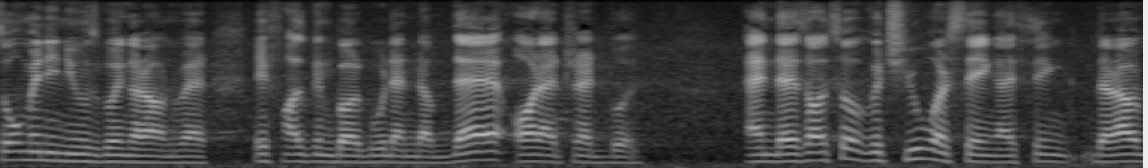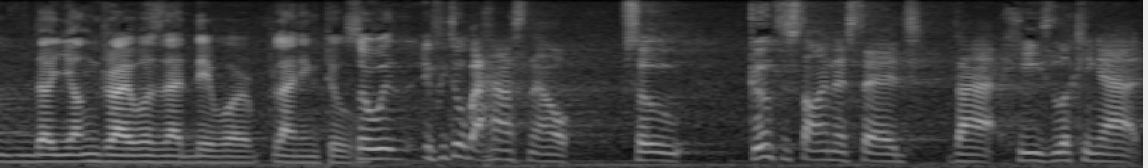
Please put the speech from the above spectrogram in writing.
so many news going around where if Hulkenberg would end up there or at Red Bull. And there's also, which you were saying, I think there are the young drivers that they were planning to. So if we talk about Haas now, so Gunther Steiner said that he's looking at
